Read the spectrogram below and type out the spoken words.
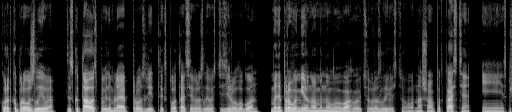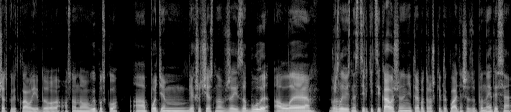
Коротко про важливе. Тиско Талос повідомляє про зліт експлуатації вразливості Zero Logon. Ми неправомірно минули увагою цю вразливість у нашому подкасті, і спочатку відклали її до основного випуску, а потім, якщо чесно, вже й забули. Але вразливість настільки цікава, що на ній треба трошки докладніше зупинитися,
